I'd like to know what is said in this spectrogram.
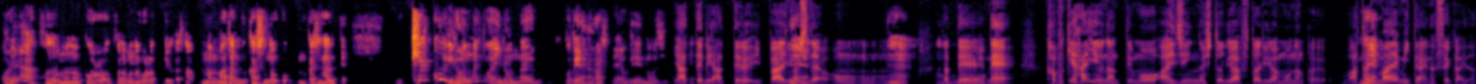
俺ら子供の頃、子供の頃っていうかさ、まあ、まだ昔の子、昔なんて、結構いろんな人がいろんなことやらかしたよ、芸能人。やってるやってる、いっぱいありましたよ。うんうんうん。ねだって、ね、歌舞伎俳優なんてもう愛人の一人や二人はもうなんか当たり前みたいな世界だっ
